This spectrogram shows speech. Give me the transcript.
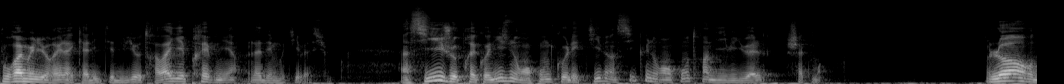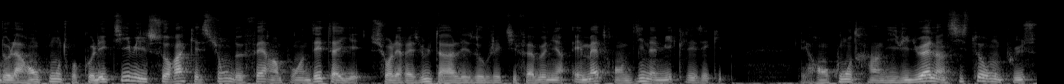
pour améliorer la qualité de vie au travail et prévenir la démotivation. Ainsi, je préconise une rencontre collective ainsi qu'une rencontre individuelle chaque mois. Lors de la rencontre collective, il sera question de faire un point détaillé sur les résultats, les objectifs à venir et mettre en dynamique les équipes. Les rencontres individuelles insisteront plus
